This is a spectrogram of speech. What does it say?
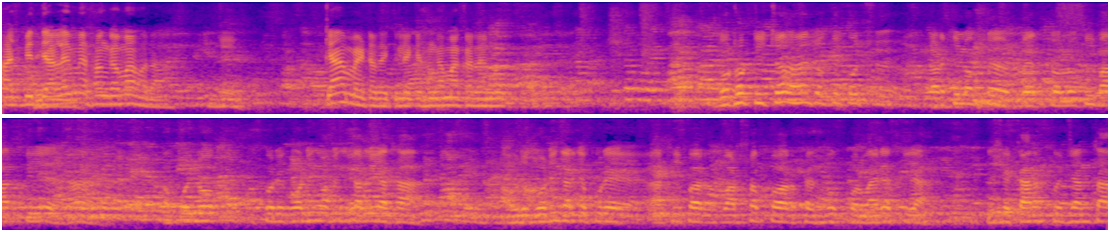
आज विद्यालय में हंगामा हो रहा है। क्या मैटर है कि लेके हंगामा कर रहे हैं लोग? दो ठो टीचर हैं जो कि कुछ लड़की लोग से बेतलुकी बात किए हैं। और कोई लोग उसको रिकॉर्डिंग वॉर्डिंग कर लिया था। और रिकॉर्डिंग करके पूरे अथी पर व्हाट्सअप पर फेसबुक पर वायरस किया। जिसके कारण कुछ जनता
